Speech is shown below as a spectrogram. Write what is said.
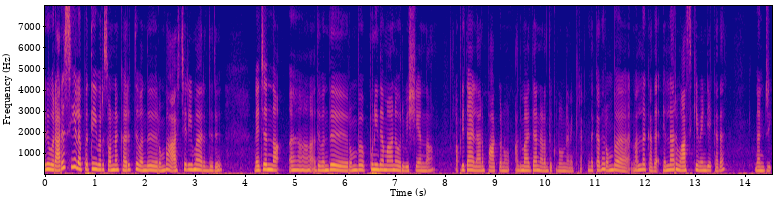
இது ஒரு அரசியலை பற்றி இவர் சொன்ன கருத்து வந்து ரொம்ப ஆச்சரியமாக இருந்தது. நிஜம்தான். அது வந்து ரொம்ப புனிதமான ஒரு விஷயந்தான் அப்படி தான் எல்லோரும் பார்க்கணும். அது மாதிரி தான் நடந்துக்கணும்னு நினைக்கிறேன். அந்த கதை ரொம்ப நல்ல கதை. எல்லோரும் வாசிக்க வேண்டிய கதை. நன்றி.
